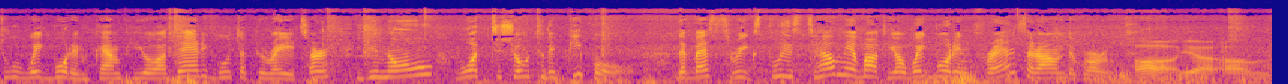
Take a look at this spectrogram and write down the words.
do wakeboarding camp, you are very good operator. You know what to show to the people. The best tricks. Please tell me about your wakeboarding friends around the world. Oh yeah, um,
